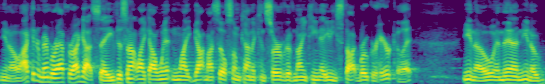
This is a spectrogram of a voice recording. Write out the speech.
You know, I can remember after I got saved, it's not like I went and like got myself some kind of conservative 1980s stockbroker haircut you know, and then, you know,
